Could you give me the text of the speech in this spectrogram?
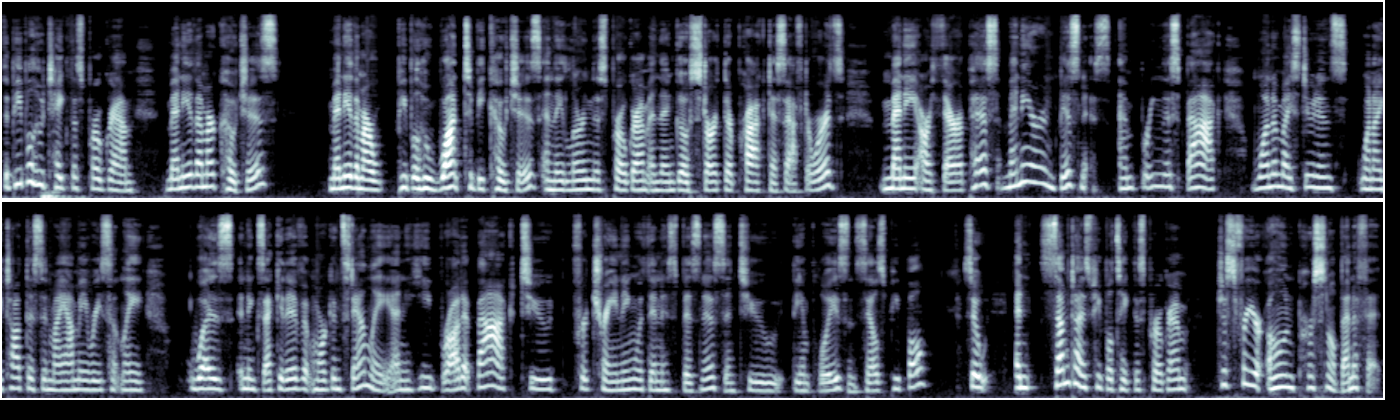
the people who take this program, many of them are coaches. Many of them are people who want to be coaches and they learn this program and then go start their practice afterwards. Many are therapists, many are in business and bring this back. One of my students, when I taught this in Miami recently, was an executive at Morgan Stanley and he brought it back to for training within his business and to the employees and salespeople. So, and sometimes people take this program just for your own personal benefit.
